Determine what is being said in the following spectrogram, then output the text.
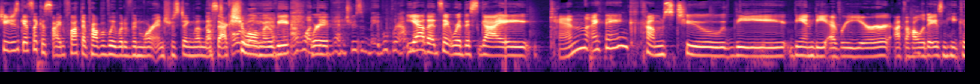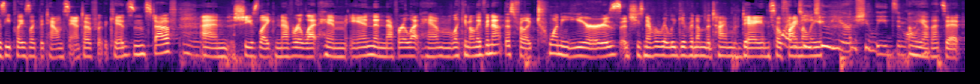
She just gets like a side plot that probably would have been more interesting than this actual Oh, Totally. movie. I want where the adventures of Mabel Bramble. Yeah, that's it. Where this guy Ken, I think, comes to the B and B every year at the holidays, and he because he plays like the town Santa for the kids and stuff. Mm. And she's like never let him in and never let him like you know they've been at this for like 20 years and she's never really given him the time of day. And so finally, two years she leads him on. Oh yeah, that's it.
